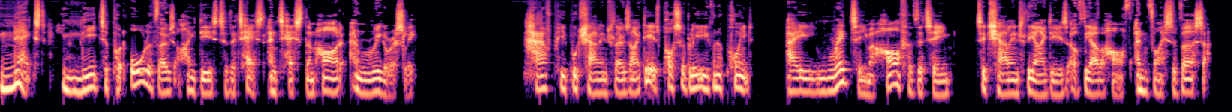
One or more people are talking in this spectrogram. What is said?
Next, you need to put all of those ideas to the test and test them hard and rigorously. Have people challenge those ideas, possibly even appoint a red team, a half of the team, to challenge the ideas of the other half, and vice versa.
